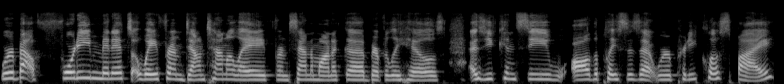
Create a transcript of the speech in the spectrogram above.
We're about 40 minutes away from downtown LA, from Santa Monica, Beverly Hills. As you can see, all the places that we're pretty close by.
